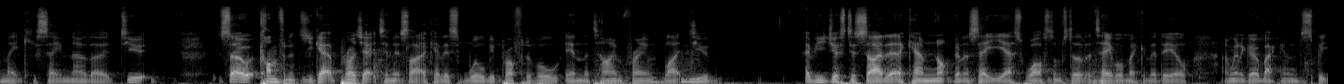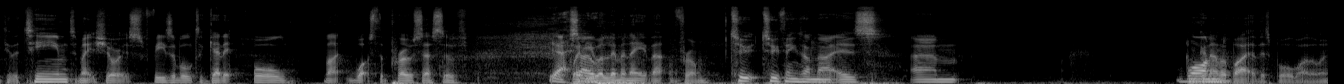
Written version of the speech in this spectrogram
make you say no, though? Do you. So Confidence. you get a project and it's like, okay, this will be profitable in the time frame. Like, Mhm. do you. Have you just decided, okay, I'm not going to say yes whilst I'm still at the table making the deal? I'm going to go back and speak to the team to make sure it's feasible to get it all. Like, what's the process of yeah. where So do you eliminate that from? two two things on that is um, I'm gonna have a bite at this ball, by the way.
